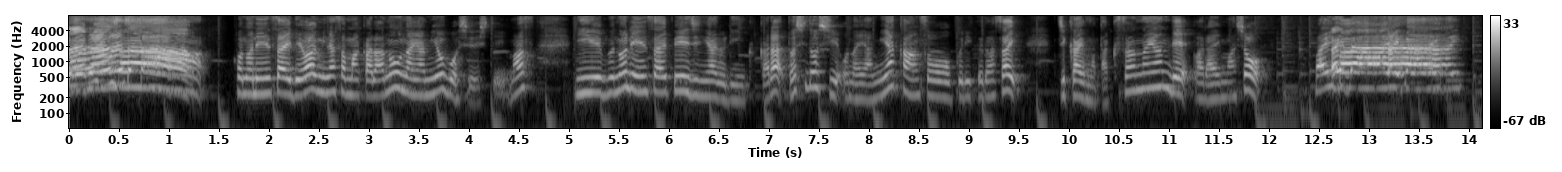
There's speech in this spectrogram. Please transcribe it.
たこの連載では皆様からのお悩みを募集しています。DWeb の連載ページにあるリンクからどしどしお悩みや感想をお送りください。次回もたくさん悩んで笑いましょう。バイバイ。バイバイバイバイ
